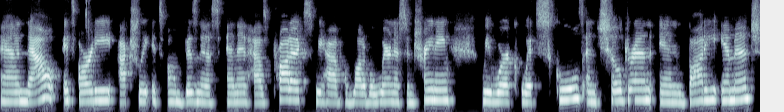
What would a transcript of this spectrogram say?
And now it's already actually its own business and it has products. We have a lot of awareness and training. We work with schools and children in body image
